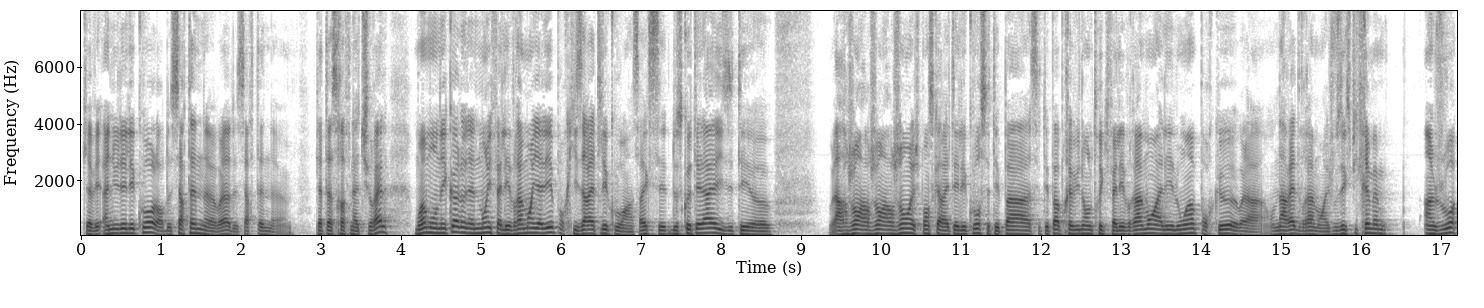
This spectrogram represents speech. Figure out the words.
qui avaient annulé les cours lors de certaines euh, voilà, de certaines euh, catastrophes naturelles. Moi mon école honnêtement, il fallait vraiment y aller pour qu'ils arrêtent les cours hein. C'est vrai que de ce côté-là, ils étaient argent, argent, argent. Et je pense qu'arrêter les cours, c'était pas, c'était pas prévu dans le truc. Il fallait vraiment aller loin pour que, voilà, on arrête vraiment. Et je vous expliquerai même un jour.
